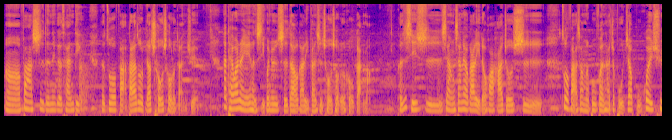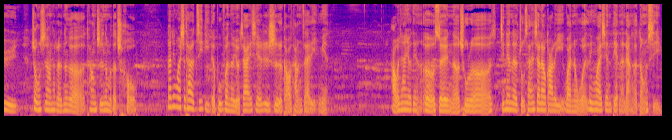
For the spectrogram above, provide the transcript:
呃法式的那个餐厅的做法，把它做的比较稠稠的感觉。那台湾人也很习惯，就是吃到咖喱饭是稠稠的口感嘛。可是其实像香料咖喱的话，它就是做法上的部分，它就比较不会去重视让它的那个汤汁那么的稠。那另外是它的基底的部分呢，有加一些日式的高汤在里面。好，我现在有点饿，所以呢，除了今天的主餐香料咖喱以外呢，我另外先点了两个东西，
